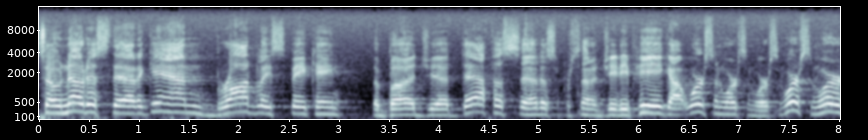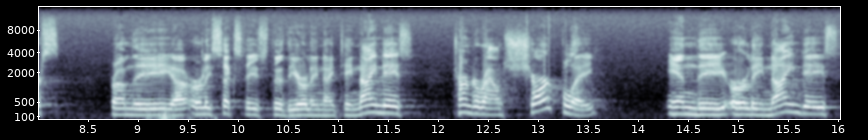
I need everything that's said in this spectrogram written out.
So notice that, again, broadly speaking, the budget deficit as a percent of GDP got worse and worse and worse and worse and worse from the uh, early 60s through the early 1990s, turned around sharply in the early 90s.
